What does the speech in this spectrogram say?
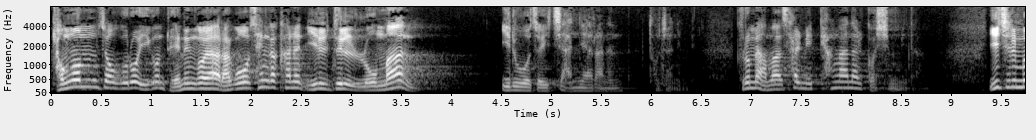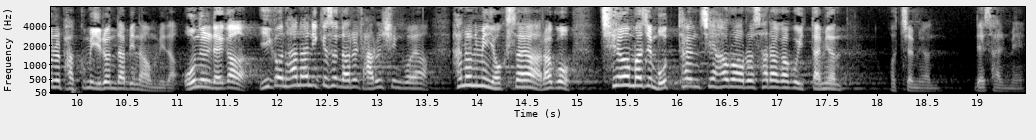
경험적으로 이건 되는 거야 라고 생각하는 일들로만 이루어져 있지 않냐라는 도전입니다. 그러면 아마 삶이 평안할 것입니다. 이 질문을 바꾸면 이런 답이 나옵니다. 오늘 내가 이건 하나님께서 나를 다루신 거야. 하나님의 역사야. 라고 체험하지 못한 채 하루하루 살아가고 있다면 어쩌면 내 삶에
